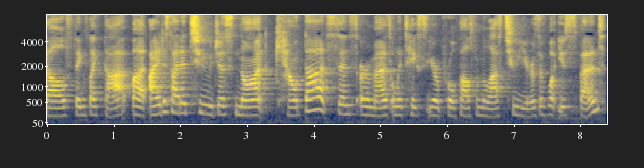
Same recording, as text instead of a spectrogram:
belts, things like that. But I decided to just not count that since Hermes only takes your profiles from the last two years of what you spent.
